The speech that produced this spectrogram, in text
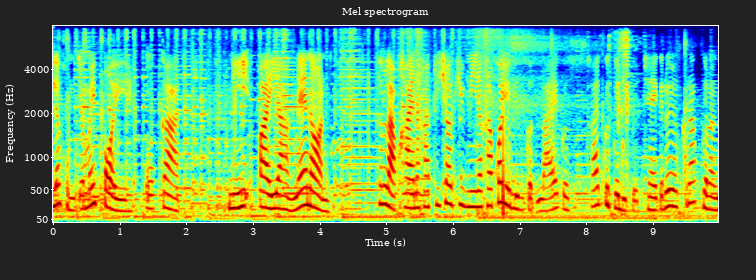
แล้วผมจะไม่ปล่อยโอกาส นี้ไปอย่างแน่นอนสำหรับใครนะครับที่ชอบคลิปนี้นะครับ ก็อย่าลืมกดไลค์กด subscribe กดกระดิ่งกดแชร์กันด้วยนะครับกำลัง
